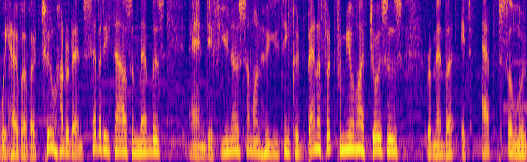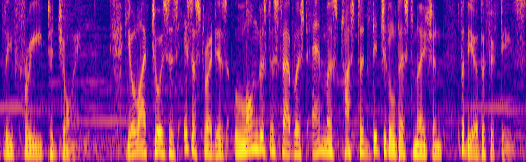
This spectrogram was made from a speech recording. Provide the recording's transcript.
We have over 270,000 members, and if you know someone who you think could benefit from Your Life Choices, remember it's absolutely free to join. Your Life Choices is Australia's longest established and most trusted digital destination for the over 50s.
